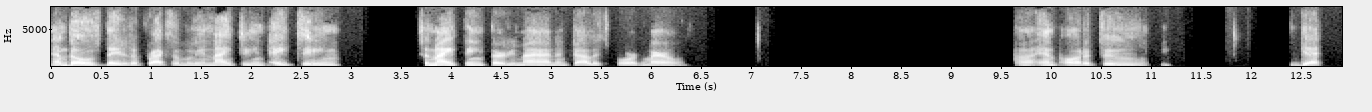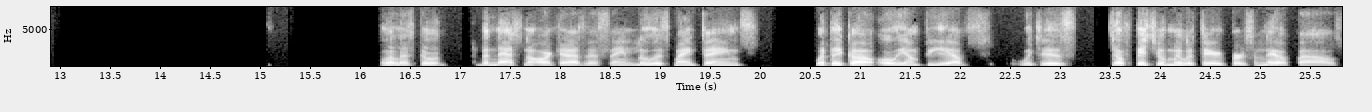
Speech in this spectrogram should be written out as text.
and those dated approximately in 1918 to 1939 in College Park, Maryland. Uh, in order to get, well, let's go the National Archives at St. Louis maintains what they call OMPFs, which is official military personnel files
